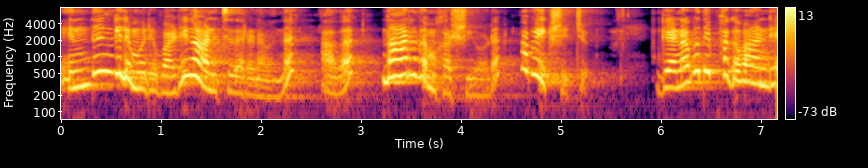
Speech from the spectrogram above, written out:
എന്തെങ്കിലും ഒരു വഴി കാണിച്ചു തരണമെന്ന് അവർ നാരദ മഹർഷിയോട് അപേക്ഷിച്ചു. ഗണപതി ഭഗവാന്റെ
